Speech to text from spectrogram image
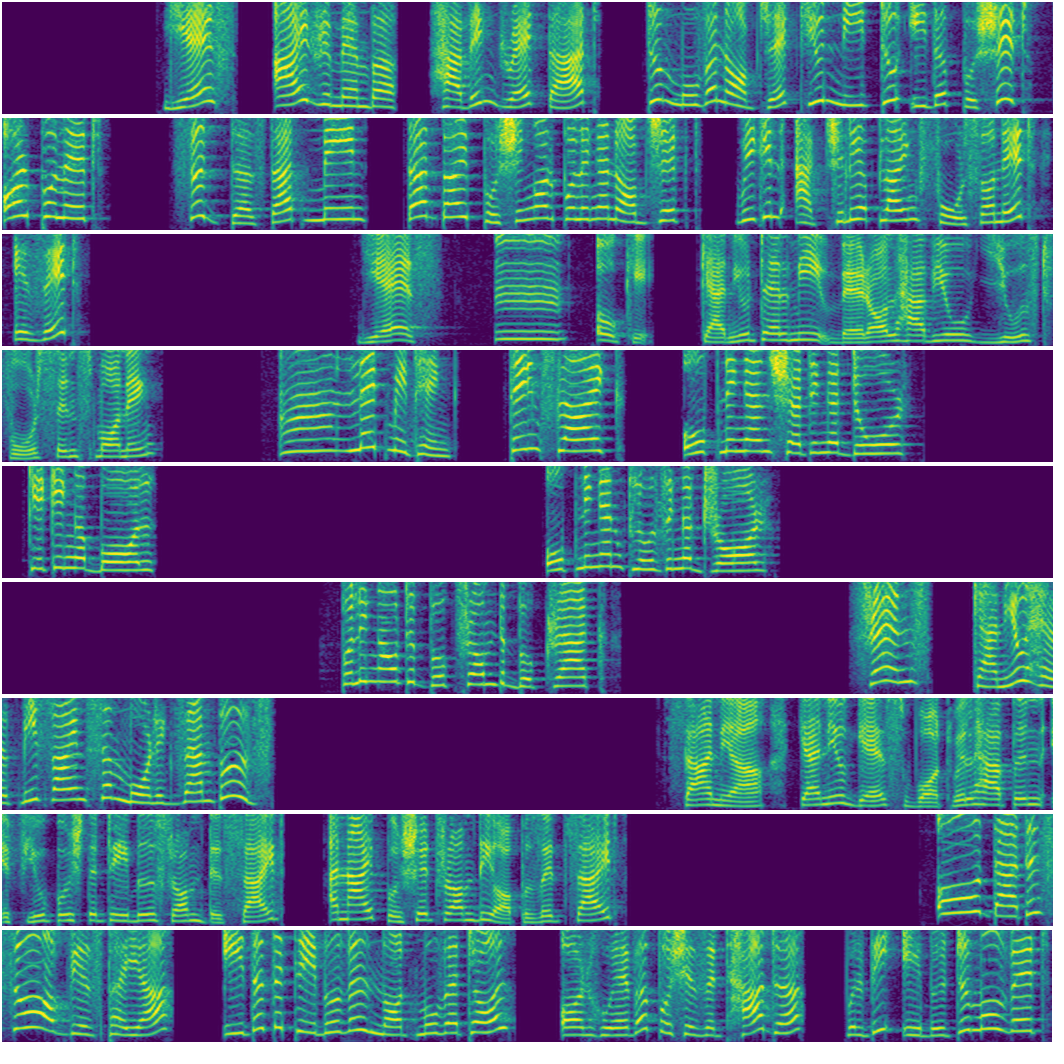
Yes, I remember having read that to move an object you need to either push it or pull it. So does that mean that by pushing or pulling an object, we can actually applying force on it, is it? Yes. Mm, okay. Can you tell me where all have you used force since morning? Let me think. Things like opening and shutting a door, kicking a ball, opening and closing a drawer, pulling out a book from the book rack. Friends, can you help me find some more examples? Sanya, can you guess what will happen if you push the table from this side and I push it from the opposite side? Oh, that is so obvious, Bhaiya. Either the table will not move at all or whoever pushes it harder will be able to move it.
